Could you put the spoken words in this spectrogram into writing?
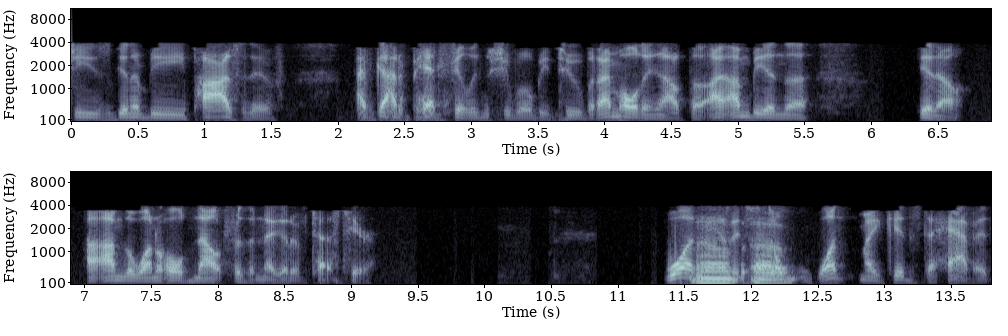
she's going to be positive. I've got a bad feeling she will be too but i'm holding out the I, i'm being the you know i'm the one holding out for the negative test here one Um, because i just uh, don't want my kids to have it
